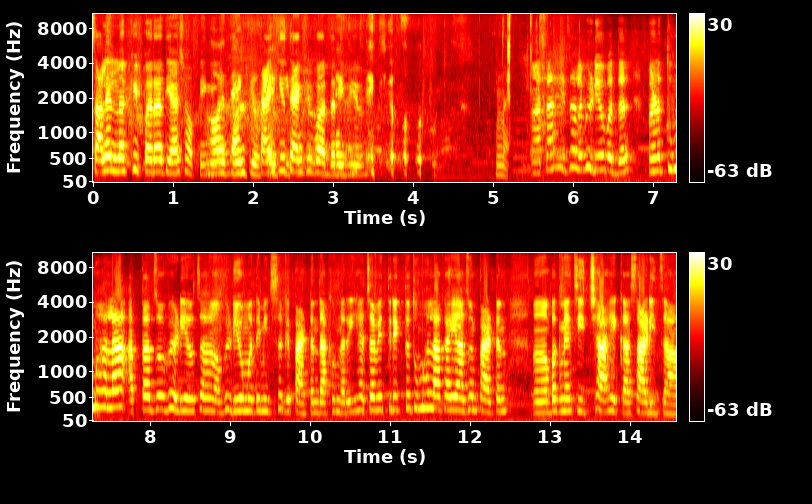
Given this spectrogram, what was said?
चालेल नक्की परत या शॉपिंग हो thank you thank you thank you for the review thank you आता हे झालं व्हिडिओ बद्दल. पण तुम्हाला आता जो व्हिडिओचा व्हिडिओमध्ये मी सगळे पॅटर्न दाखवणार आहे ह्याच्या व्यतिरिक्त तुम्हाला काही अजून पॅटर्न बघण्याची इच्छा आहे का साडीचा?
